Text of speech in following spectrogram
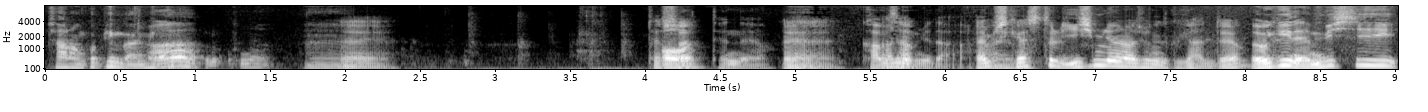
잘 안 꼽힌 거 아닙니까? 그렇구나. 네. 예. 됐어요? 어, 됐네요. 예. 감사합니다. MC 게스트를 20년 하셨는데 그게 안 돼요? 여기 MBC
